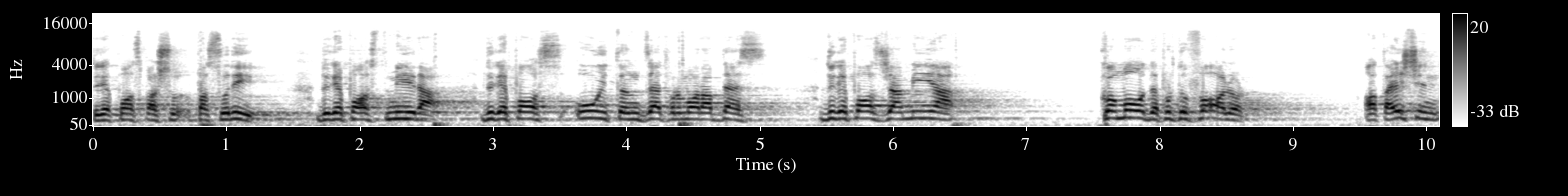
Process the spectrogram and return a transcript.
duke pas pasuri, duke pas të mira, duke pas ujë të nxehtë për marr abdes. Duke pas xhamia komode për t'u falur. Ata ishin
